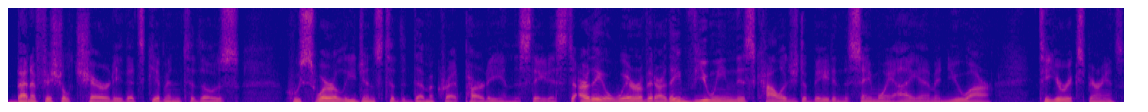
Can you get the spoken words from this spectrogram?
beneficial charity that's given to those who swear allegiance to the Democrat Party and the statists? Are they aware of it? Are they viewing this college debate in the same way I am and you are to your experience?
